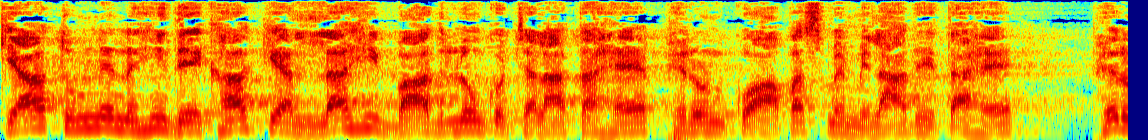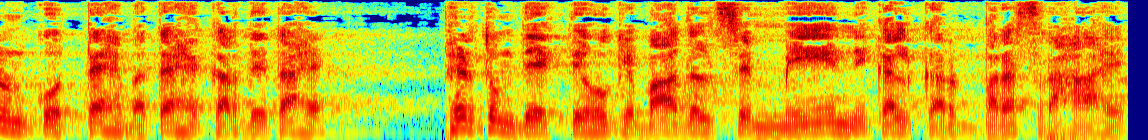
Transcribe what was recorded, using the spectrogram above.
क्या तुमने नहीं देखा कि अल्लाह ही बादलों को चलाता है, फिर उनको आपस में मिला देता है, फिर उनको तह बतह कर देता है? फिर तुम देखते हो कि बादल से में निकल कर बरस रहा है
